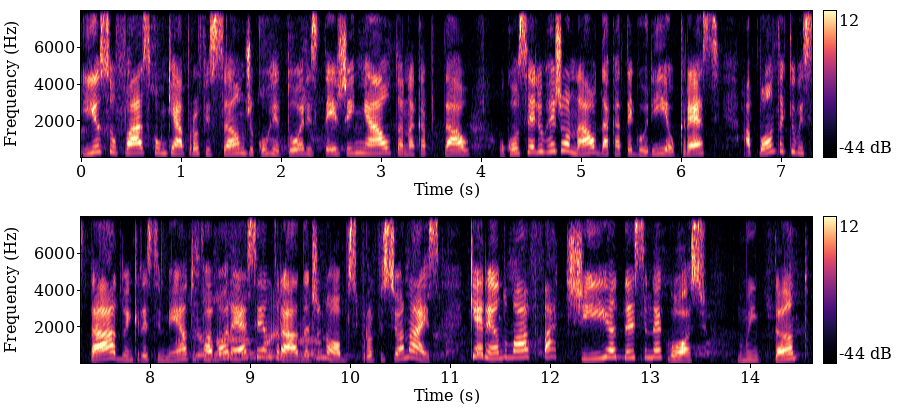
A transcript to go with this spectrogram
Isso faz com que a profissão de corretor esteja em alta na capital. O Conselho Regional da categoria, o Cresce, aponta que o Estado em crescimento favorece a entrada de novos profissionais, querendo uma fatia desse negócio. No entanto,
